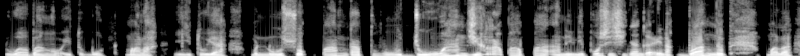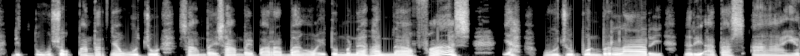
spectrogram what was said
Dua bangau itu, Bu. Malah itu ya menusuk pantat Wuju. Anjir, apa-apaan ini posisinya nggak enak banget. Malah ditusuk pantatnya Wuju sampai-sampai para bangau itu menahan nafas. Ya, Wuju pun berlari dari atas air.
